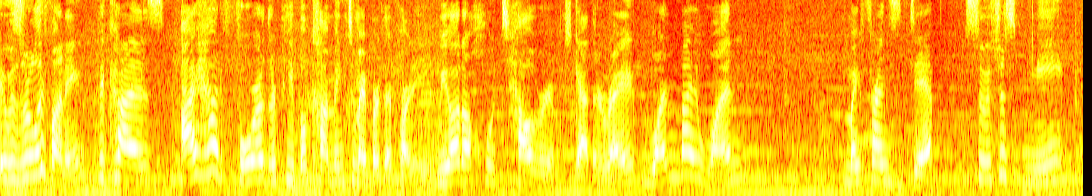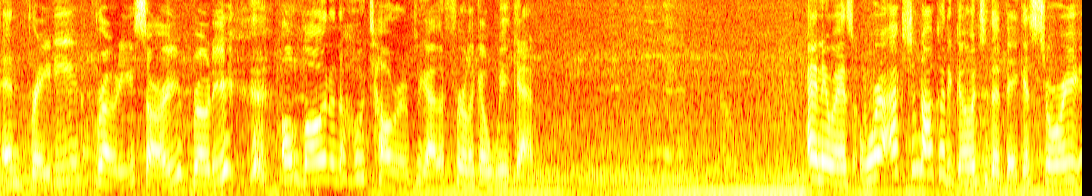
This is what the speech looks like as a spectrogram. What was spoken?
it was really funny because I had four other people coming to my birthday party. We got a hotel room together, right? One by one, my friends dip. So it's just me and Brady, Brody, sorry, Brody, alone in a hotel room together for like a weekend. Anyways, we're actually not going to go into the Vegas story.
